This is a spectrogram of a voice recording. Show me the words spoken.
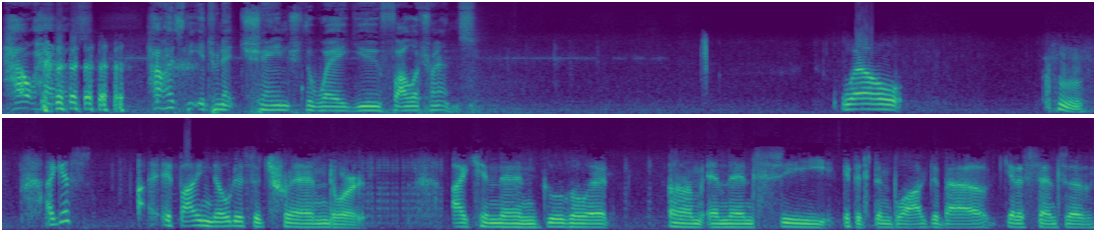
How has how has the internet changed the way you follow trends? Well, hmm. I guess if I notice a trend, or I can then Google it um, and then see if it's been blogged about, get a sense of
